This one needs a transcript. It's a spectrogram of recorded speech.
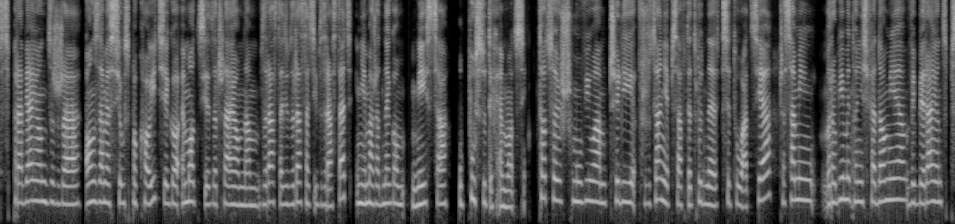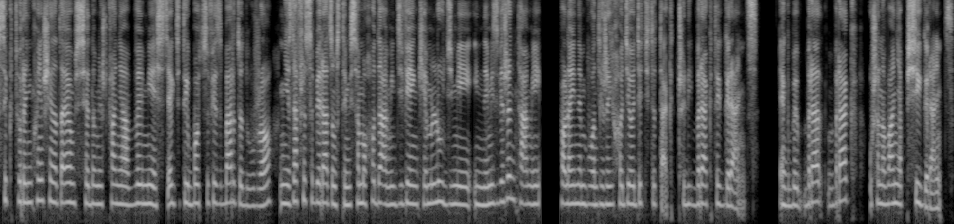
sprawiając, że on zamiast się uspokoić, jego emocje zaczynają nam wzrastać, wzrastać i wzrastać i nie ma żadnego miejsca upustu tych emocji. To, co już mówiłam, czyli wrzucanie psa w te trudne sytuacje, czasami robimy to nieświadomie, wybierając psy, które niekoniecznie nadają się do mieszkania w mieście, gdzie tych bodźców jest bardzo dużo. Nie zawsze sobie radzą z tymi samochodami, dźwiękiem, ludźmi, innymi zwierzętami. Kolejny błąd, jeżeli chodzi o dzieci, to tak, czyli brak tych granic. Jakby brak, brak uszanowania psich granic.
